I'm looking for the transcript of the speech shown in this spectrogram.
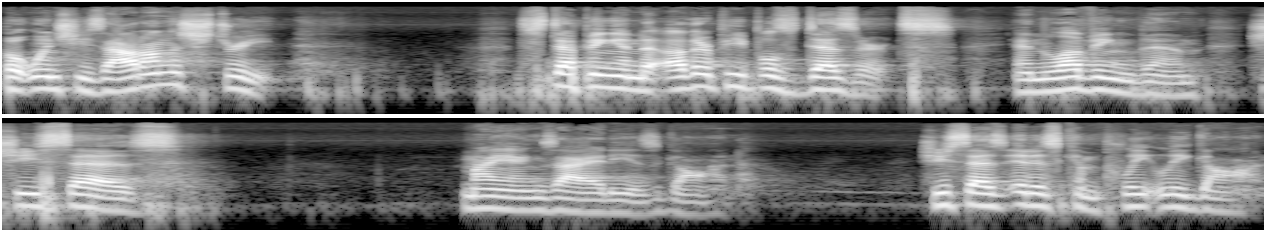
But when she's out on the street, stepping into other people's deserts and loving them, she says, My anxiety is gone. She says, It is completely gone.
